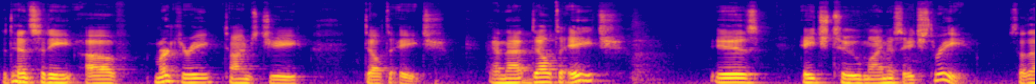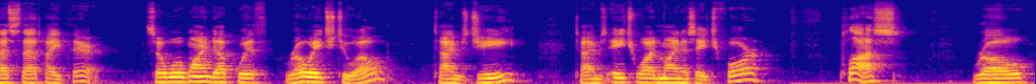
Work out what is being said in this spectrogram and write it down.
the density of mercury times G delta H. And that delta H is H2 minus H3. So that's that height there. So we'll wind up with rho H2O times G times H1 minus H4 plus rho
